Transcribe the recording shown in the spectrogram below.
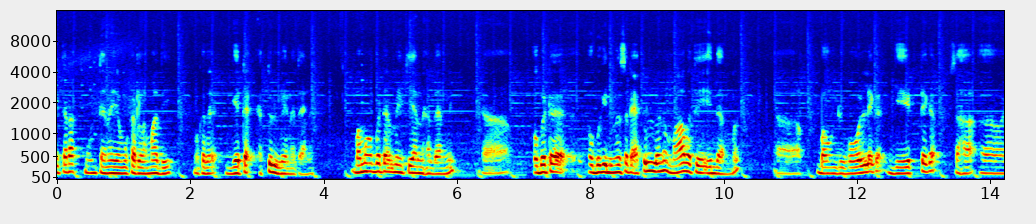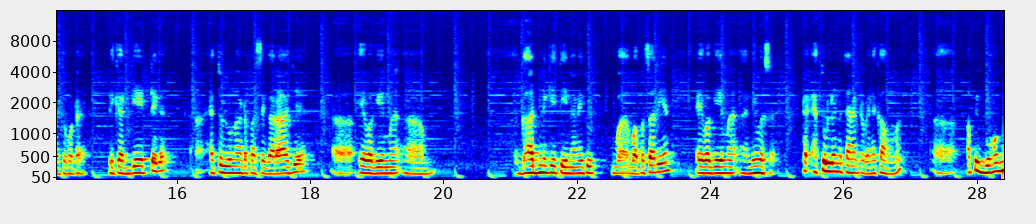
විතරක් මුල් තැන යොමු කරලා මදී. මොකද ගෙට ඇතුල් වෙන තැන. මම ඔබට මේ කියන්න හදන්නේ ඔබට ඔබගේ නිවසට ඇතුල් වන මාවතය ඉදම්ම බෞන්ඩරි වෝල් එක ගේට් එක සහ එතකොට ලිකට් ගේට් එක ඇතුල් වුණට පස්සේ ගරාජය ඒ වගේම ගාඩ්නක තිය නනිතු වපසරියන් ඒ වගේම නිවසට ඇතුල්වන තැනට වෙනකම්ම අපි බොහොම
